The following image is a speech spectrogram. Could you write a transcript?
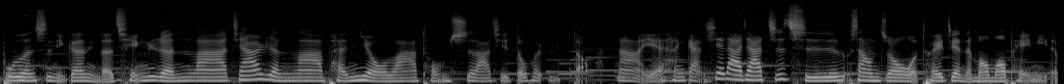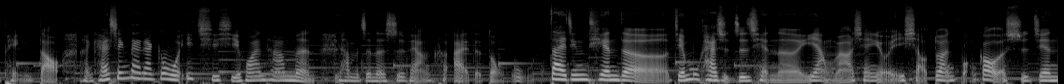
不论是你跟你的情人啦、家人啦、朋友啦、同事啦，其实都会遇到。那也很感谢大家支持上周我推荐的猫猫陪你的频道，很开心大家跟我一起喜欢它们，它们真的是非常可爱的动物。在今天的节目开始之前呢，一样我们要先有一小段广告的时间，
